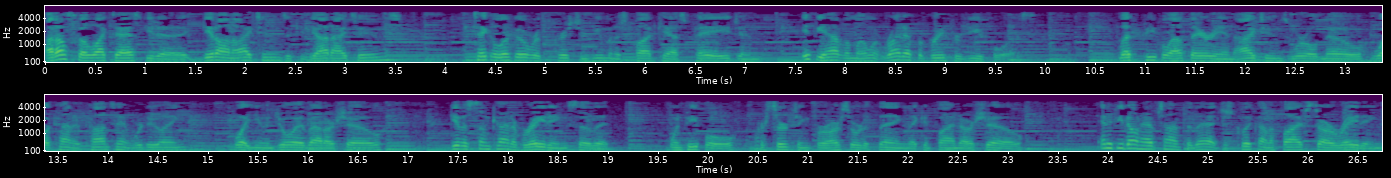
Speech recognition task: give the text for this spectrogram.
I'd also like to ask you to get on iTunes if you've got iTunes. Take a look over at the Christian Humanist Podcast page, and if you have a moment, write up a brief review for us. Let people out there in iTunes world know what kind of content we're doing, what you enjoy about our show. Give us some kind of rating so that when people are searching for our sort of thing, they can find our show. And if you don't have time for that, just click on a five star rating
